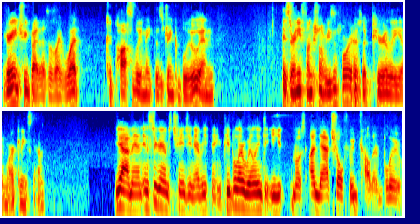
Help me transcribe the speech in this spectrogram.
very intrigued by this. I was like, what could possibly make this drink blue? And is there any functional reason for it, or is it purely a marketing scam? Yeah, man, Instagram's changing everything. People are willing to eat the most unnatural food color, blue.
